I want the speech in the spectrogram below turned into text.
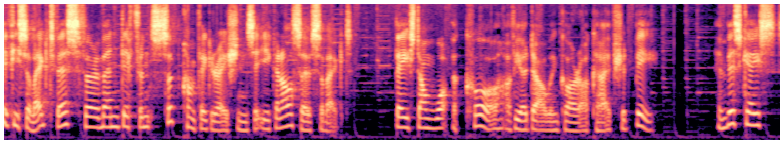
If you select this, there are then different sub-configurations that you can also select, based on what the core of your Darwin Core archive should be. In this case,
